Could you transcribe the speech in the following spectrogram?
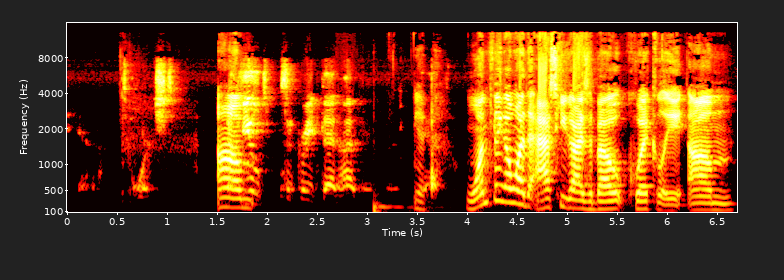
Indiana. Torched. Um, Fields wasn't great then either. but, Yeah. One thing I wanted to ask you guys about quickly, um,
